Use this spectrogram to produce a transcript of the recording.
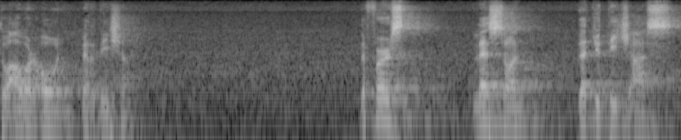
to our own perdition. The first lesson that you teach us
